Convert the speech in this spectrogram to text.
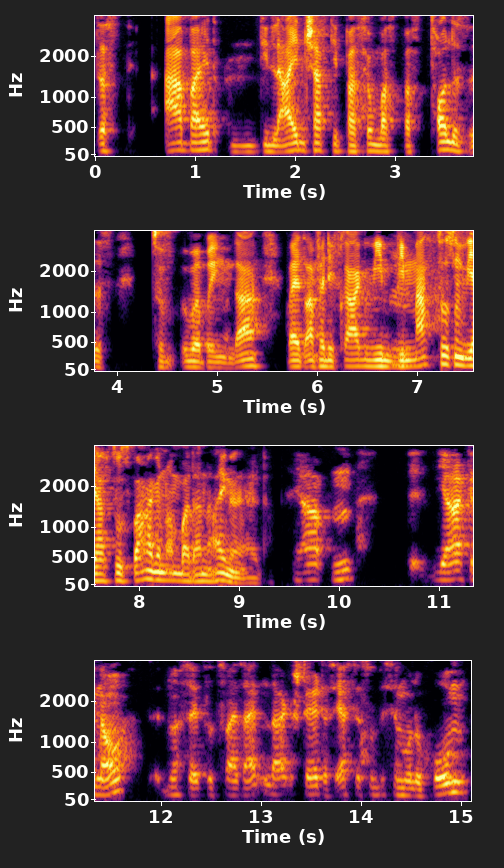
dass Arbeit, die Leidenschaft, die Passion, was, was Tolles ist, zu überbringen. Und da war jetzt einfach die Frage, wie, mhm. wie machst du es und wie hast du es wahrgenommen bei deinen eigenen Eltern? Ja, mh, ja, genau du hast ja jetzt so zwei Seiten dargestellt. Das erste ist so ein bisschen monochrom.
